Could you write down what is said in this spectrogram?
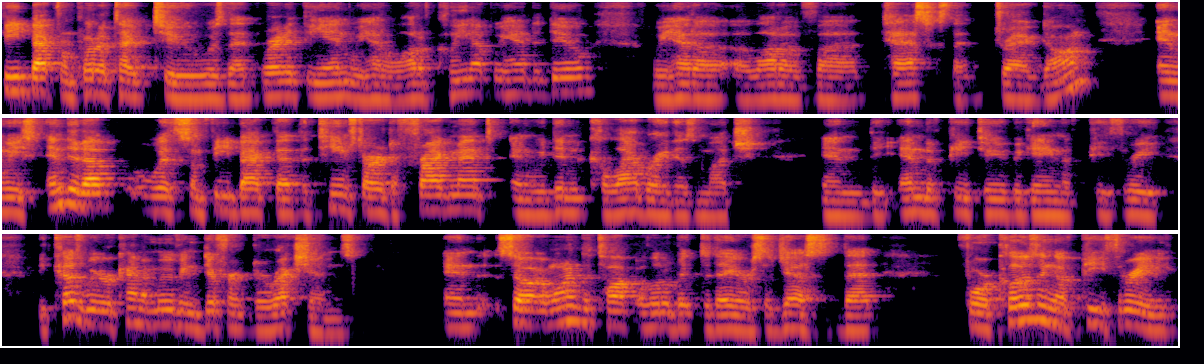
feedback from prototype two was that right at the end, we had a lot of cleanup we had to do. We had a, a lot of uh, tasks that dragged on, and we ended up with some feedback that the team started to fragment and we didn't collaborate as much in the end of P2, beginning of P3 because we were kind of moving different directions. And so I wanted to talk a little bit today or suggest that for closing of P3,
